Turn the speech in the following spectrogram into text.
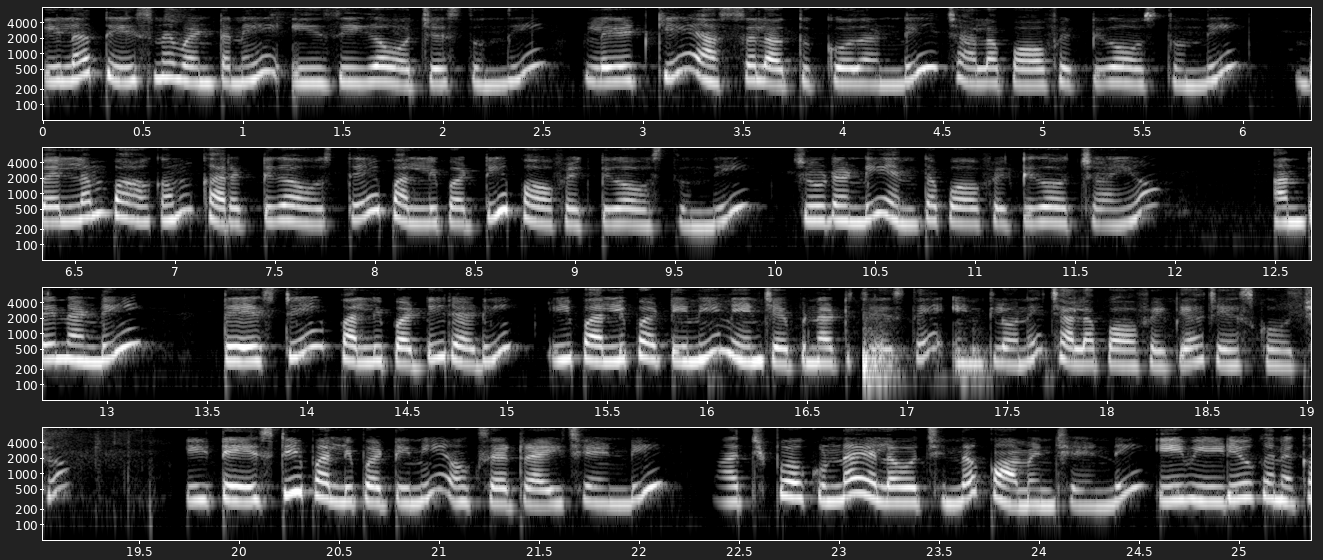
ఇలా తీసిన వెంటనే ఈజీగా వచ్చేస్తుంది. ప్లేట్కి అస్సలు అతుక్కోదండి. చాలా పర్ఫెక్ట్గా వస్తుంది. బెల్లం పాకం కరెక్ట్గా వస్తే పల్లి పట్టి పర్ఫెక్ట్గా వస్తుంది. చూడండి ఎంత పర్ఫెక్ట్గా వచ్చాయో. అంతేనండి. టేస్టీ పల్లి పట్టి రెడీ. ఈ పల్లి పట్టిని నేను చెప్పినట్టు చేస్తే ఇంట్లోనే చాలా పర్ఫెక్ట్గా చేసుకోవచ్చు. ఈ టేస్టీ పల్లి పట్టిని ఒకసారి ట్రై చేయండి. మర్చిపోకుండా ఎలా వచ్చిందో కామెంట్ చేయండి. ఈ వీడియో కనుక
